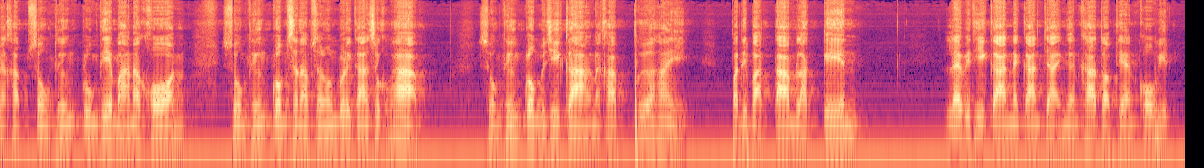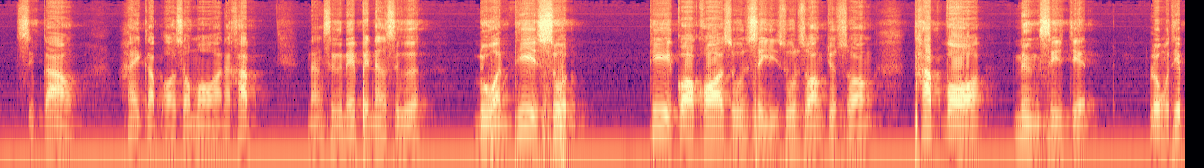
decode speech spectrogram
นะครับ ส่งถึงกรุงเทพมหานคร ส่งถึงกรมสนับสนุนบริการสุขภาพ ส่งถึงกรมบัญชีกลางนะครับ เพื่อให้ปฏิบัติตามหลักเกณฑ์ และวิธีการในการจ่ายเงินค่าตอบแทนโควิด -19 ให้กับอสมนะครับ หนังสือนี้เป็นหนังสือด่วนที่สุดที่กค0402.2 ทับว147 ลงวันที่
